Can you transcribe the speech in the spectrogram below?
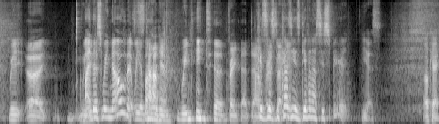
We, uh, we By this we know that we abide in him. We need to break that down. Because it's because he has given us his spirit. Yes. Okay.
